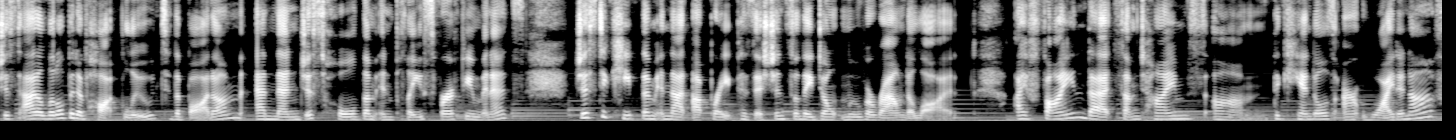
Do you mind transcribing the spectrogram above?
just add a little bit of hot glue to the bottom and then just hold them in place for a few minutes just to keep them in that upright position so they don't move around a lot. I find that sometimes um, the candles aren't wide enough,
